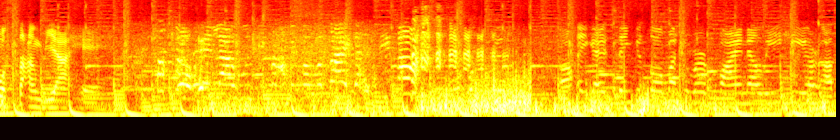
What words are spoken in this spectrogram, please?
Kamusta ang biyahe? Okay lang, hindi na kami pamatay dahil dito. Okay guys, thank you so much. We're finally here at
